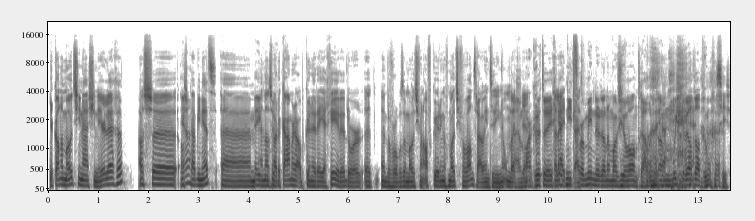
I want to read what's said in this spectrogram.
Je kan een motie naast je neerleggen als, eh, als Ja. kabinet. Ehm, en dan zou de Kamer daarop kunnen reageren door het, eh, bijvoorbeeld een motie van afkeuring of motie van wantrouwen in te dienen. Omdat Ja, je Mark Rutte reageert niet voor minder dan een motie van wantrouwen. Dus dan moet je wel dat doen. Precies.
